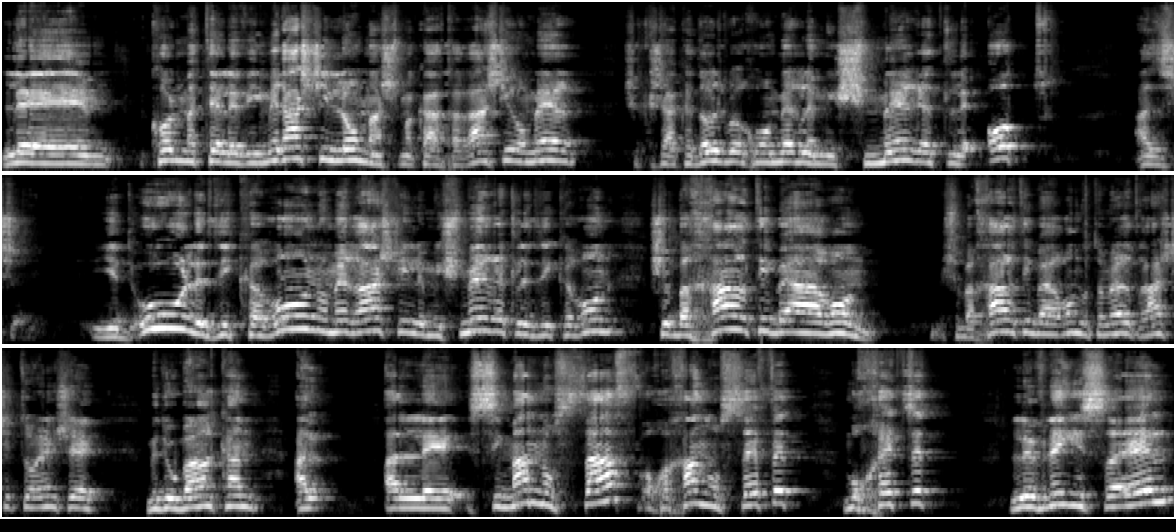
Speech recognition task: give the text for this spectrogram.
לכל מטה לוי. מרש"י לא משמע ככה, רש"י אומר שכשהקדוש ברוך הוא אומר למשמרת לאות, אז ידעו לזיכרון, אומר רש"י, למשמרת לזיכרון שבחרתי באהרון. שבחרתי באהרון, זאת אומרת, רש"י טוען שמדובר כאן על, על אה, סימן נוסף, הוכחה נוספת, מוחצת לבני ישראל,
